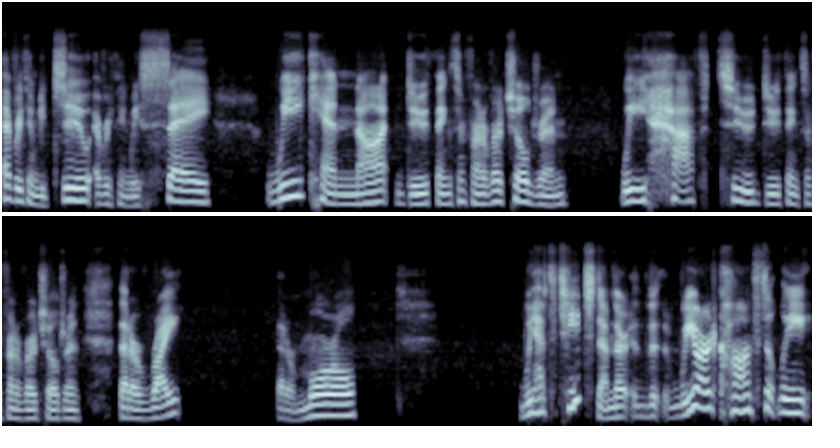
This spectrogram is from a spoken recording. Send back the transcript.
Everything we do, everything we say. We cannot do things in front of our children. We have to do things in front of our children that are right, that are moral. We have to teach them. They're, we are constantly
